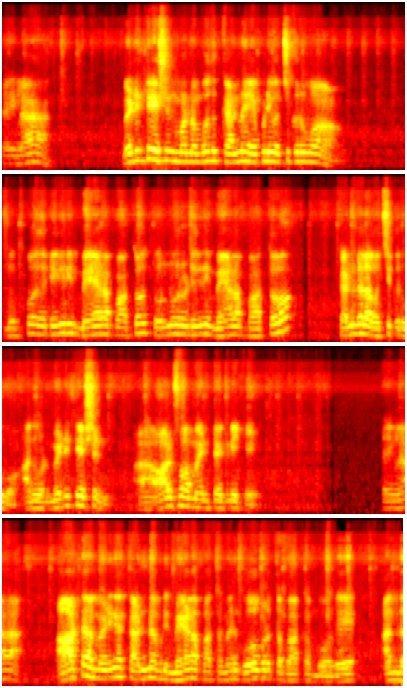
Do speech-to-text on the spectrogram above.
சரிங்களா? மெடிடேஷன் பண்ணும்போது கண்ணை எப்படி வச்சுக்கிருவோம்? முப்பது டிகிரி மேலே பார்த்தோ தொண்ணூறு டிகிரி மேலே பார்த்தோ கண்களை வச்சுக்கிருவோம். அது ஒரு மெடிடேஷன் ஆல்ஃபா மைண்ட் டெக்னிக் சரிங்களா? ஆட்டோமேட்டிக்காக கண் அப்படி மேலே பார்த்த மாதிரி கோபுரத்தை பார்க்கும்போது அந்த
